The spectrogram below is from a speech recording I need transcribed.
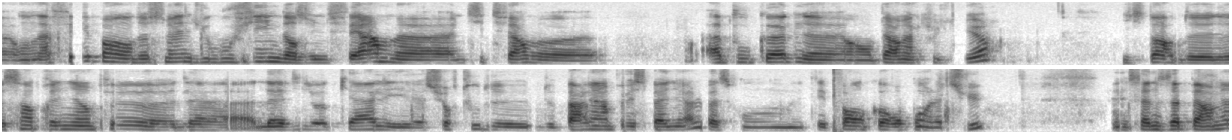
Euh, on a fait pendant deux semaines du goofing dans une ferme, euh, une petite ferme à euh, en permaculture, histoire de, de s'imprégner un peu euh, de la, de la vie locale et surtout de, de parler un peu espagnol parce qu'on n'était pas encore au point là-dessus. Donc ça nous a permis,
